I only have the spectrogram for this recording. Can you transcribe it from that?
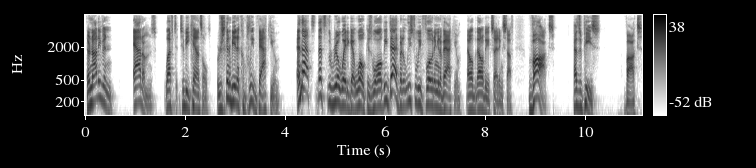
They're not even atoms left to be canceled. We're just going to be in a complete vacuum. And that's that's the real way to get woke is we'll all be dead, but at least we'll be floating in a vacuum. That'll, that'll be exciting stuff. Vox has a piece. Vox.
